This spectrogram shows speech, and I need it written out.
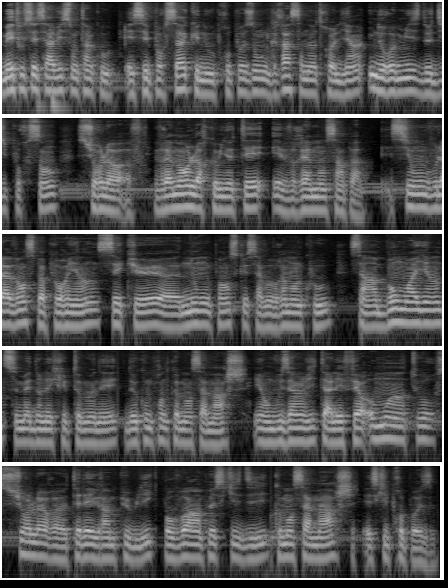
Mais tous ces services ont un coût. Et c'est pour ça que nous proposons, grâce à notre lien, une remise de 10% sur leur offre. Vraiment, leur communauté est vraiment sympa. Si on vous l'avance, pas pour rien, c'est que euh, euh, nous, on pense que ça vaut vraiment le coup. C'est un bon moyen de se mettre dans les crypto-monnaies, de comprendre comment ça marche. Et on vous invite à aller faire au moins un tour sur leur euh, Telegram public pour voir un peu ce qu'ils dit, comment ça marche et ce qu'ils proposent.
